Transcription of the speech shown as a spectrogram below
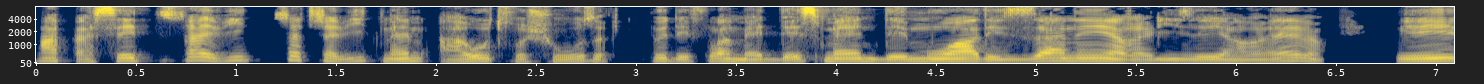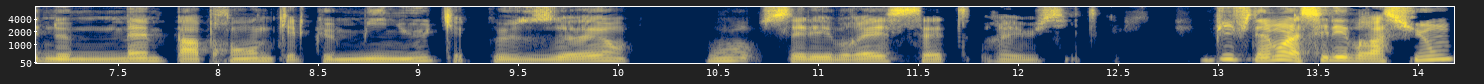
à passer très vite, très, très vite même à autre chose. On peut des fois mettre des semaines, des mois, des années à réaliser un rêve et ne même pas prendre quelques minutes, quelques heures pour célébrer cette réussite. Puis finalement, la célébration,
